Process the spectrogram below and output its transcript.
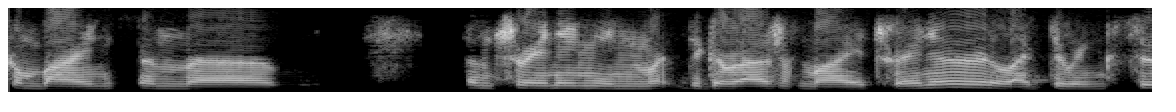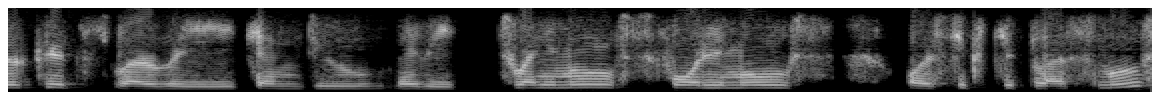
combine some uh, some training in the garage of my trainer, like doing circuits where we can do maybe 20 moves, 40 moves, or 60 plus moves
